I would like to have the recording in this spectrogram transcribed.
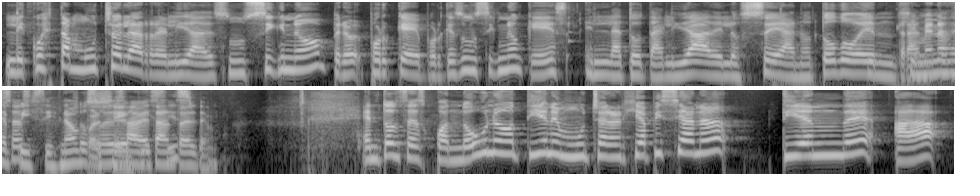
le cuesta mucho la realidad. Es un signo, pero ¿por qué? Porque es un signo que es en la totalidad del océano, todo entra. Jimena es de Pisces, ¿no? Por eso de sabe tanto del tema. Entonces, cuando uno tiene mucha energía pisciana, tiende a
